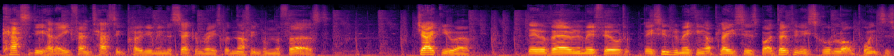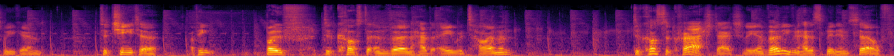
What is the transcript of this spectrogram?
Cassidy had a fantastic podium in the second race, but nothing from the first. Jaguar, they were there in the midfield. They seem to be making up places, but I don't think they scored a lot of points this weekend. Techeetah, I think both Da Costa and Vergne had a retirement. Da Costa crashed, actually, and Vergne even had a spin himself,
